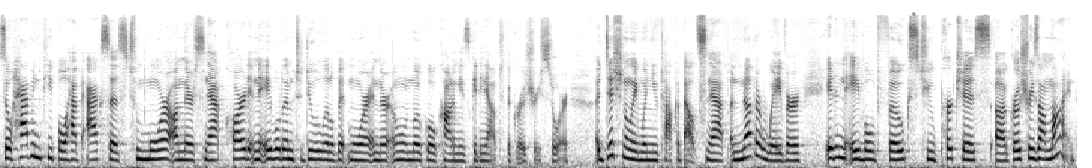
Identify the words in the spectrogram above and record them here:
So having people have access to more on their SNAP card enabled them to do a little bit more in their own local economies getting out to the grocery store. Additionally, when you talk about SNAP, another waiver, it enabled folks to purchase uh, groceries online.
